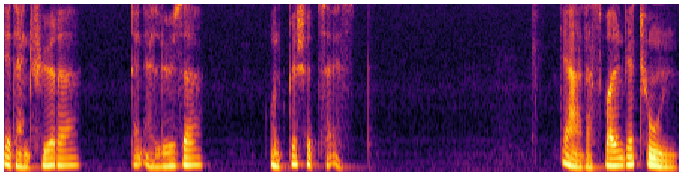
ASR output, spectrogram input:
der dein Führer, dein Erlöser und Beschützer ist. Ja, das wollen wir tun.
